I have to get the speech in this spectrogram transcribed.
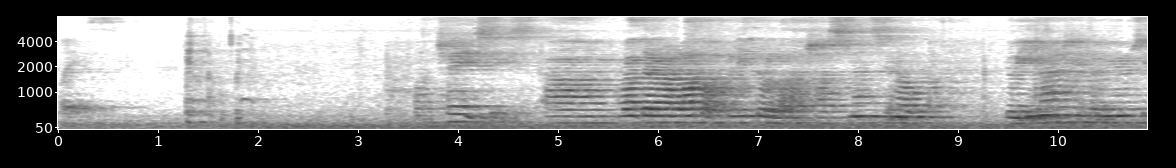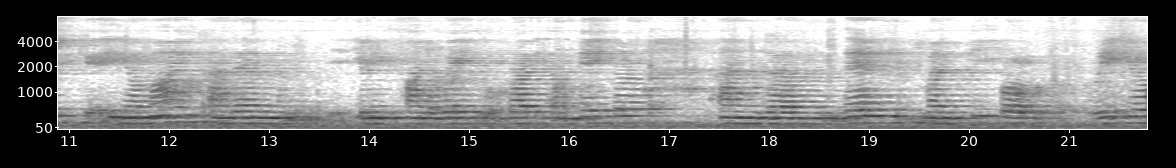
place? What changes? Um, well, there are a lot of little adjustments, you know. You imagine the music in your mind and then you need to find a way to write it on paper. And um, then when people read your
